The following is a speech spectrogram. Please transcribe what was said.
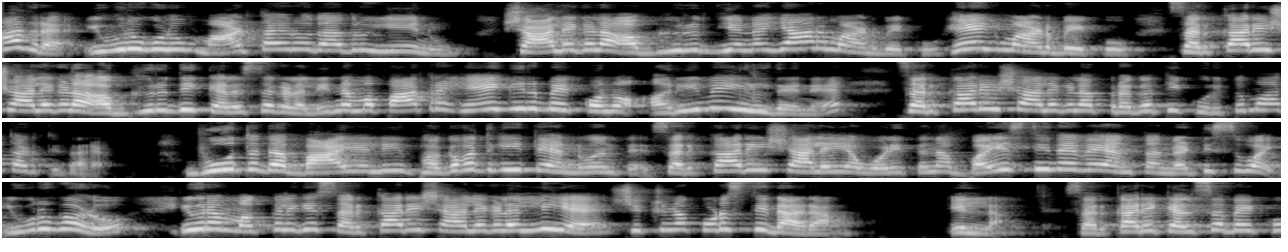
ಆದ್ರೆ ಇವರುಗಳು ಮಾಡ್ತಾ ಇರೋದಾದ್ರೂ ಏನು? ಶಾಲೆಗಳ ಅಭಿವೃದ್ಧಿಯನ್ನ ಯಾರು ಮಾಡಬೇಕು? ಹೇಗ್ ಮಾಡಬೇಕು? ಸರ್ಕಾರಿ ಶಾಲೆಗಳ ಅಭಿವೃದ್ಧಿ ಕೆಲಸಗಳಲ್ಲಿ ನಮ್ಮ ಪಾತ್ರ ಹೇಗಿರ್ಬೇಕು ಅನ್ನೋ ಅರಿವೇ ಇಲ್ದೇನೆ ಸರ್ಕಾರಿ ಶಾಲೆಗಳ ಪ್ರಗತಿ ಕುರಿತು ಮಾತಾಡ್ತಿದ್ದಾರೆ. ಭೂತದ ಬಾಯಲ್ಲಿ ಭಗವದ್ಗೀತೆ ಅನ್ನುವಂತೆ ಸರ್ಕಾರಿ ಶಾಲೆಯ ಒಳಿತನ ಬಯಸ್ತಿದ್ದೇವೆ ಅಂತ ನಟಿಸುವ ಇವರುಗಳು ಇವರ ಮಕ್ಕಳಿಗೆ ಸರ್ಕಾರಿ ಶಾಲೆಗಳಲ್ಲಿಯೇ ಶಿಕ್ಷಣ ಕೊಡಿಸ್ತಿದಾರಾ ಇಲ್ಲ. ಸರ್ಕಾರಿ ಕೆಲಸ ಬೇಕು,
